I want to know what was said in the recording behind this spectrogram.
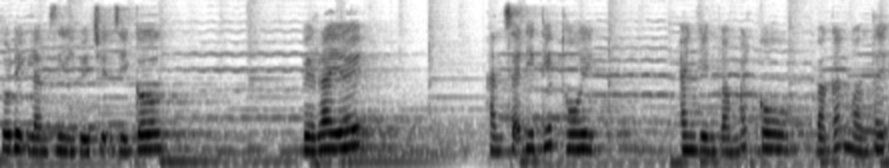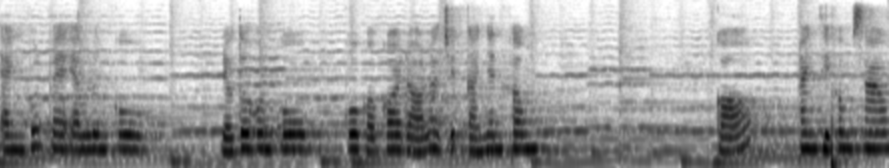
Tôi định làm gì về chuyện gì cơ? Về Ray ấy. Hắn sẽ đi tiếp thôi. Anh nhìn vào mắt cô và các ngón tay anh vuốt ve eo lưng cô. Nếu tôi hôn cô, cô có coi đó là chuyện cá nhân không? Có, anh thì không sao.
